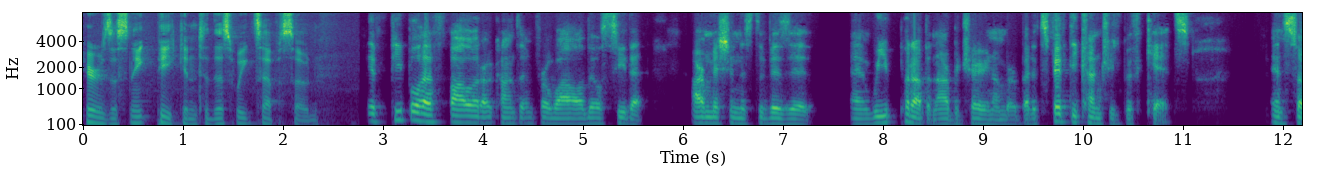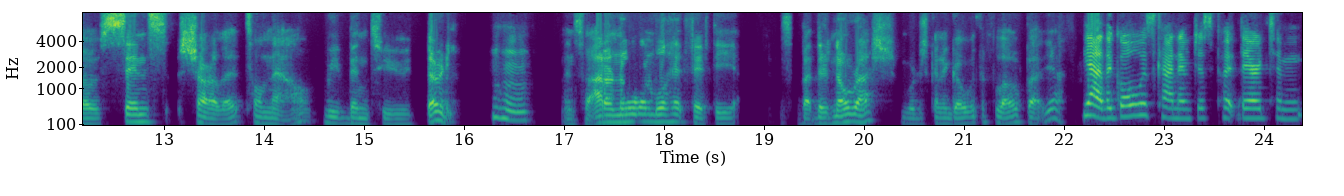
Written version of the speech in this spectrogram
Here is a sneak peek into this week's episode. If people have followed our content for a while, they'll see that our mission is to visit, and we put up an arbitrary number, but it's 50 countries with kids. And so since Charlotte till now, we've been to 30. hmm And so I don't know when we'll hit 50, but there's no rush. We're just going to go with the flow. But yeah, Yeah, the goal was kind of just put there to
